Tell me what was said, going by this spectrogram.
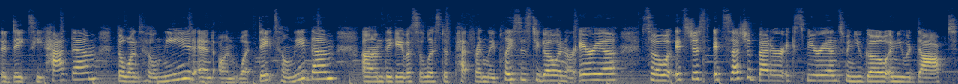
the dates he had them, the ones he'll need, and on what dates he'll need them. Um, they gave us a list of pet-friendly places to go in our area. So it's just, it's such a better experience when you go and you adopt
